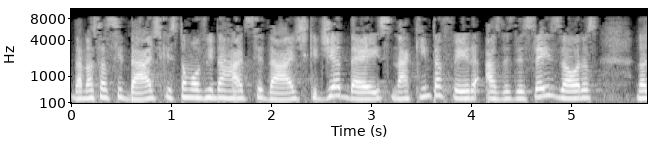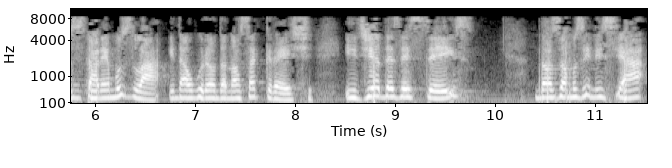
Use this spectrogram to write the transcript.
da nossa cidade que estão ouvindo a Rádio Cidade, que dia 10, na quinta-feira, às 16 horas, nós estaremos lá, inaugurando a nossa creche. E dia 16, nós vamos iniciar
